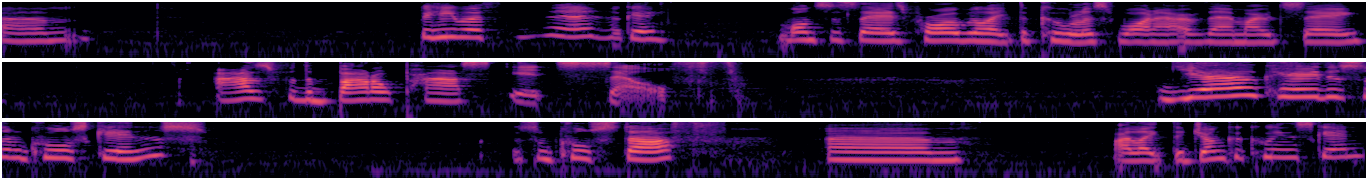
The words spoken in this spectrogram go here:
Um, Behemoth, eh, okay. Monster Slayer is probably like the coolest one out of them, I would say. As for the Battle Pass itself, yeah, okay, there's some cool skins, some cool stuff. Um, I like the Junker Queen skin.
